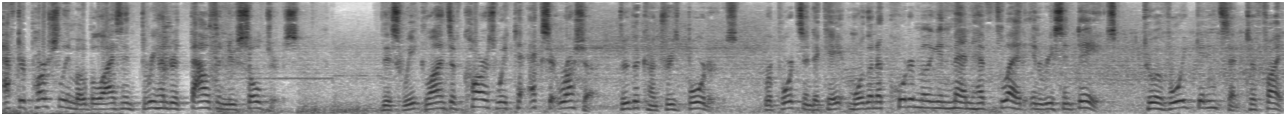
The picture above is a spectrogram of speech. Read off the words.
after partially mobilizing 300,000 new soldiers. This week, lines of cars wait to exit Russia through the country's borders. Reports indicate more than a quarter million men have fled in recent days to avoid getting sent to fight.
